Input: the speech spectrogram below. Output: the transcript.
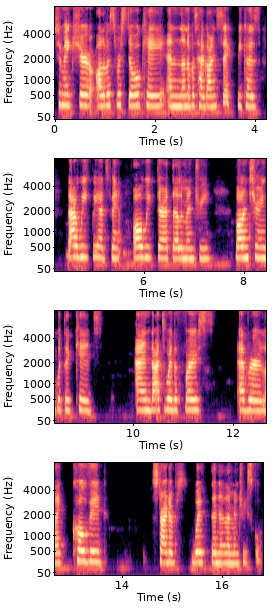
to make sure all of us were still okay and none of us had gotten sick because that week we had spent all week there at the elementary volunteering with the kids and that's where the first ever like covid startups with an elementary school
